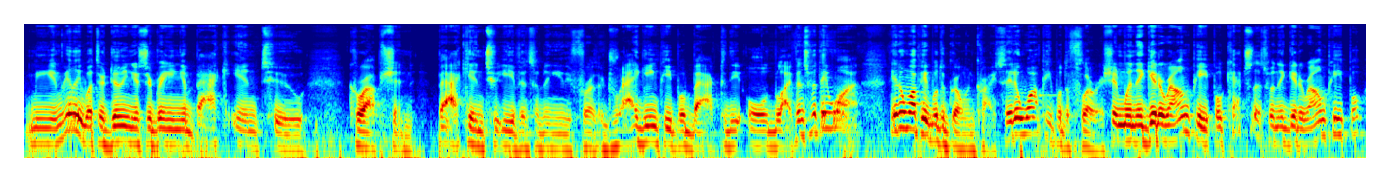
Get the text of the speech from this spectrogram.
me. And really, what they're doing is they're bringing him back into corruption back into even something even further, dragging people back to the old life. That's what they want. They don't want people to grow in Christ. They don't want people to flourish. And when they get around people, catch this, when they get around people,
